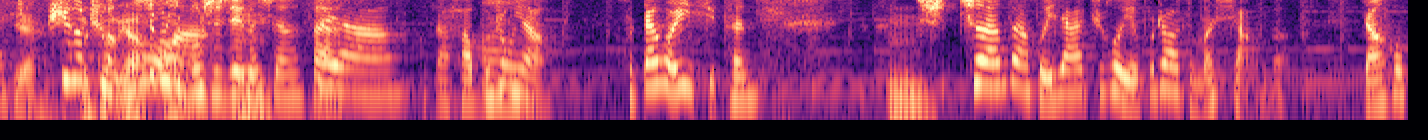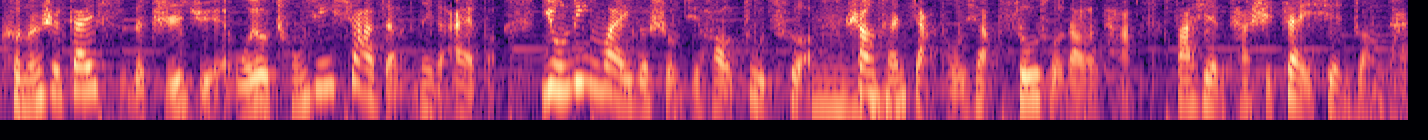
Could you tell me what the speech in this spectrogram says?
细节？是个承不重要是不是啊不是这个嗯身份？对啊，那好不重要，待会儿一起喷。嗯吃吃完饭回家之后也不知道怎么想的，然后可能是该死的直觉，我又重新下载了那个 app，用另外一个手机号注册，上传假头像，搜索到了他，发现他是在线状态。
